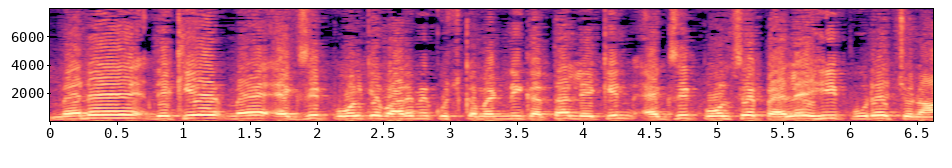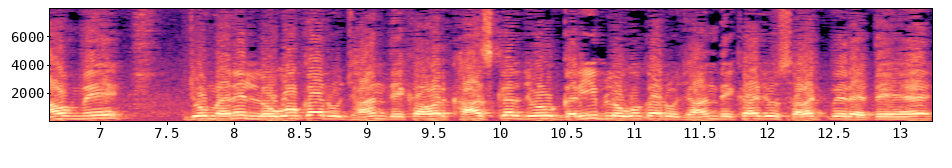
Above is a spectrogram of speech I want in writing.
मैंने देखिए मैं एग्जिट पोल के बारे में कुछ कमेंट नहीं करता लेकिन एग्जिट पोल से पहले ही पूरे चुनाव में जो मैंने लोगों का रुझान देखा और खासकर जो गरीब लोगों का रुझान देखा जो सड़क पे रहते हैं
